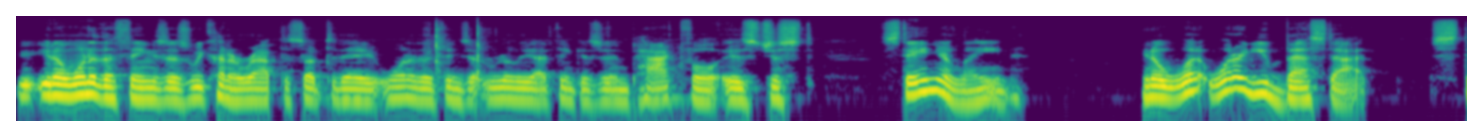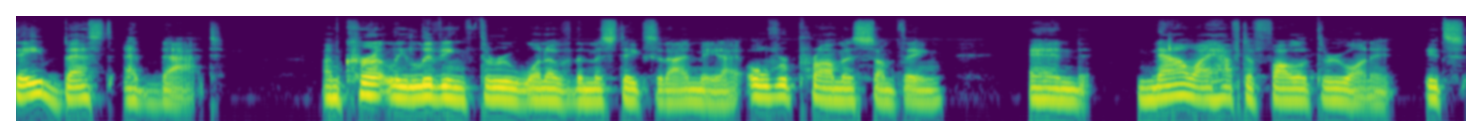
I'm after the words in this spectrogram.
You know, one of the things as we kind of wrap this up today, one of the things that really I think is impactful is just stay in your lane. You know, what what are you best at? Stay best at that. I'm currently living through one of the mistakes that I made. I overpromised something and now I have to follow through on it. It's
